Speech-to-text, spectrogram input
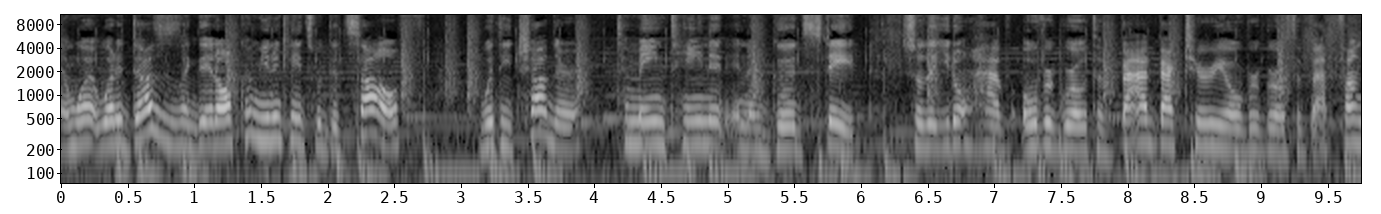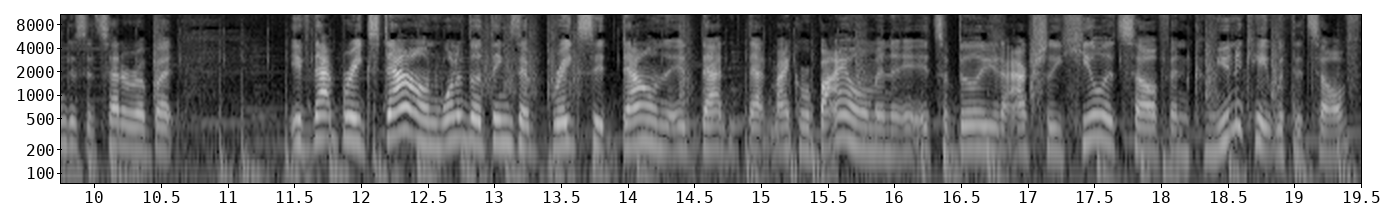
And what, what it does is like it all communicates with itself, with each other, to maintain it in a good state so that you don't have overgrowth of bad bacteria, overgrowth of bad fungus, etc. But if that breaks down, one of the things that breaks it down, it, that that microbiome and its ability to actually heal itself and communicate with itself,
